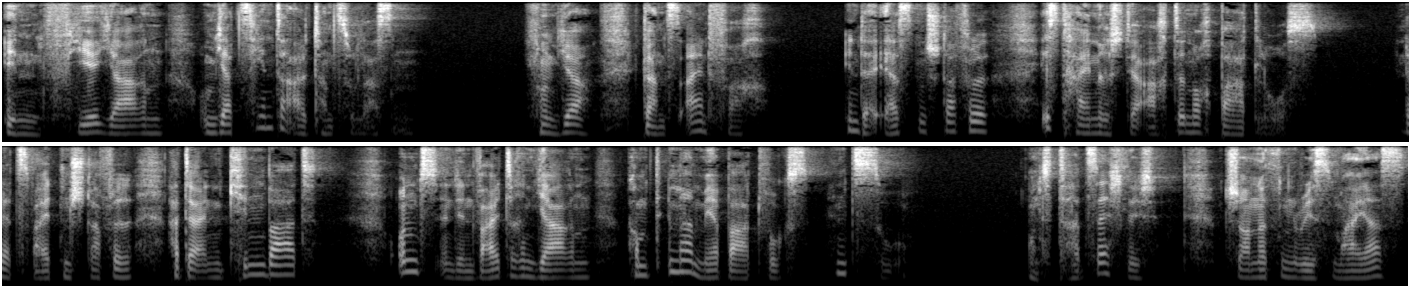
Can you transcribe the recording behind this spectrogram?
in vier Jahren um Jahrzehnte altern zu lassen? Nun ja, ganz einfach. In der ersten Staffel ist Heinrich der Achte noch bartlos. In der zweiten Staffel hat er einen Kinnbart und in den weiteren Jahren kommt immer mehr Bartwuchs hinzu. Und tatsächlich, Jonathan Rhys Meyers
